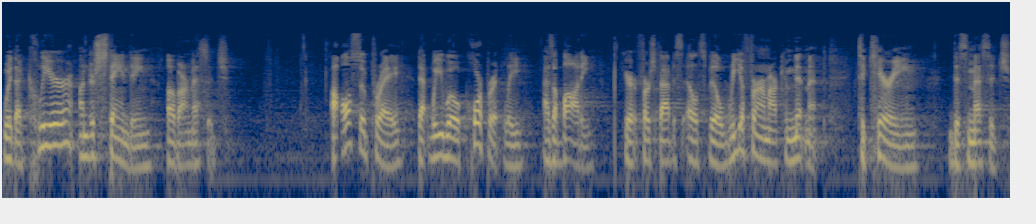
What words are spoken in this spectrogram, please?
with a clear understanding of our message. I also pray that we will corporately, as a body here at First Baptist Ellisville, reaffirm our commitment to carrying this message.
